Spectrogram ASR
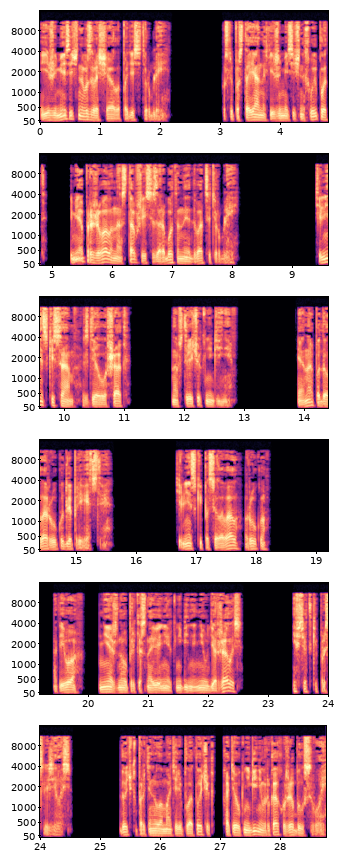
И ежемесячно возвращала по 10 рублей. После постоянных ежемесячных выплат семья проживала на оставшиеся заработанные 20 рублей. Тельнецкий сам сделал шаг навстречу княгине и она подала руку для приветствия. Тельнецкий поцеловал руку. От его нежного прикосновения княгиня не удержалась и все-таки прослезилась. Дочка протянула матери платочек, хотя у княгини в руках уже был свой.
